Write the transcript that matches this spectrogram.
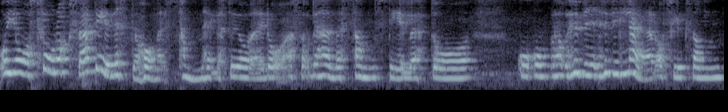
Och jag tror också att det är lite att ha med samhället att göra idag. Alltså det här med samspelet och, och, och hur, vi, hur vi lär oss liksom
